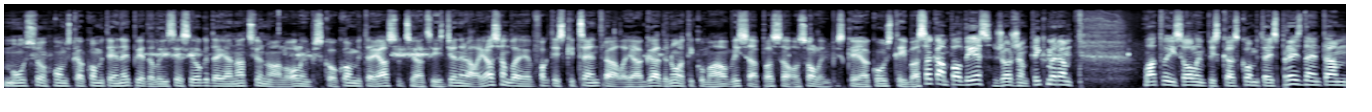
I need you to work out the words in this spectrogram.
mūsu Olimpiskā komiteja nepiedalīsies ilgadējā Nacionālo Olimpisko komiteju asociācijas ģenerālajā asamblējā, faktiski centrālajā gada notikumā visā pasaules olimpiskajā kustībā. Sakām paldies Žoržam Tikmeram. Latvijas Olimpiskās komitejas prezidentam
